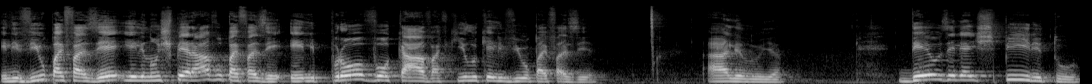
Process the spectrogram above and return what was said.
Ele viu o pai fazer e ele não esperava o pai fazer, ele provocava aquilo que ele viu o pai fazer. Aleluia. Deus, ele é espírito.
